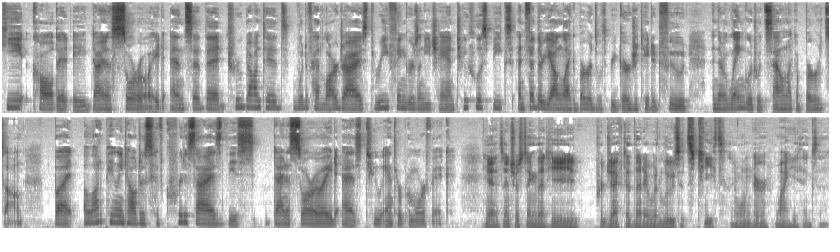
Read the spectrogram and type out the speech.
He called it a dinosauroid and said that Troodontids would have had large eyes, three fingers on each hand, toothless beaks, and fed their young like birds with regurgitated food, and their language would sound like a bird song but a lot of paleontologists have criticized this dinosauroid as too anthropomorphic. Yeah, it's interesting that he projected that it would lose its teeth. I wonder why he thinks that.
